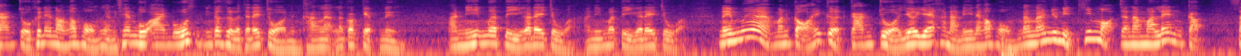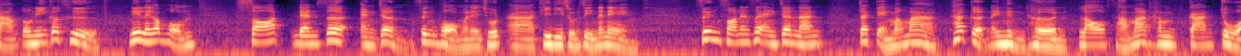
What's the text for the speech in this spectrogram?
การจั่วขึ้นแน่นอนครับผม อย่างเช่น Blue Eye Boost นี่ก็คือเราจะได้จั่วหนึ่งครั้งแหละแล้วก็เก็บหนึ่งอันนี้เมื่อตีก็ได้จั่ว อันนี้เมื่อตีก็ได้จั่ว ในเมื่อมันก่อให้เกิดการจั่วเยอะแยะขนาดนี้นะครับผม ดังนั้นยูนิตที่เหมาะจะนำมาเล่นกับ 3 ตัวนี้ก็คือ นี่เลยครับผม Sword Dancer Angel ซึ่งโผล่มาในชุด TD04 นั่นเอง ซึ่ง Sword Dancer Angel นั้นจะเก่งมาก ๆ ถ้าเกิดใน 1 เทิร์นเราสามารถทำการจั่ว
